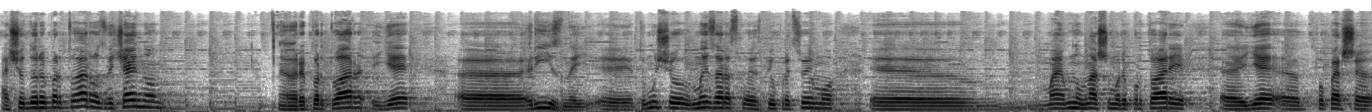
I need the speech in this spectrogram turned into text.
А щодо репертуару, звичайно, е, репертуар є різний, тому що ми зараз співпрацюємо. Маємо ну, в нашому репертуарі є, е, по-перше, е,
